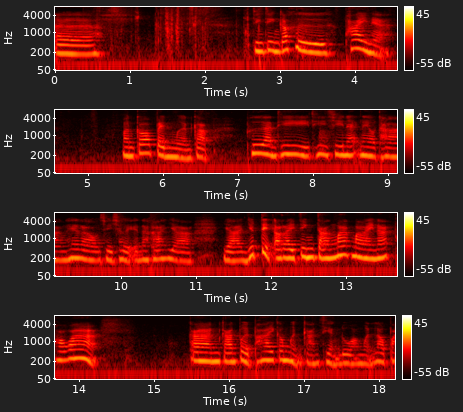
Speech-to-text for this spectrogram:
เออจริงๆก็คือไพ่เนี่ย มันก็เป็นเหมือนกับเพื่อนที่ที่ชี้แนะแนวทางให้เราเฉยๆนะคะ อย่าอย่ายึดติดอะไรจริงจังมากมายนะ เพราะว่า การการเปิดไพ่ก็เหมือนการเสี่ยงดวง เหมือนเราไป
